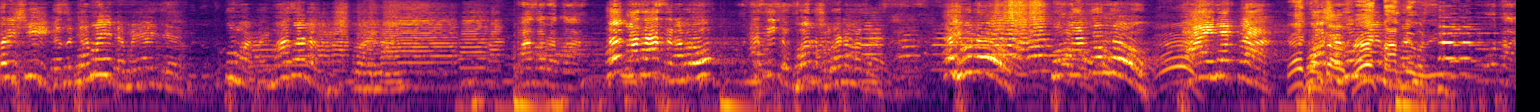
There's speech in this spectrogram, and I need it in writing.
করেছি গাছে ঢামাই ঢামাই আইলে তোমার ভাই মাজাটা বিষ করে না মাথা ব্যথা হ্যাঁ মাজা আছে না বড় আছে তো বড় সরাটা মাজা আছে এই হলো তোমার জন্য আইন একটা এক ঘণ্টা এক টান নিয়ে যাবি কোথায়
